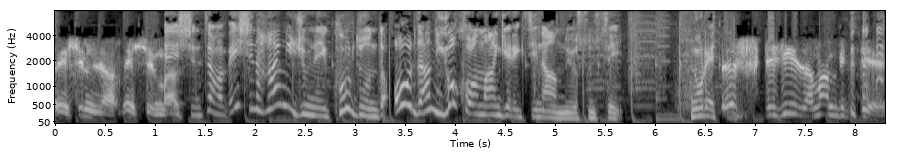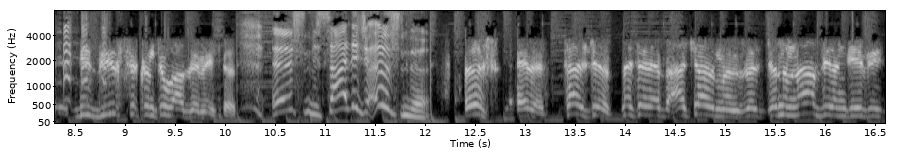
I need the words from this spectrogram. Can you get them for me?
Eşim var. Eşim var. Eşin tamam. Eşin hangi cümleyi kurduğunda oradan yok olman gerektiğini anlıyorsun Hüseyin. Nurettin. Öf dediği zaman bitti. bir büyük sıkıntı var demektir. Öf mü? Sadece öf mü? Öf evet sadece öf. Mesela açarım canım ne yapıyorsun diye bir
